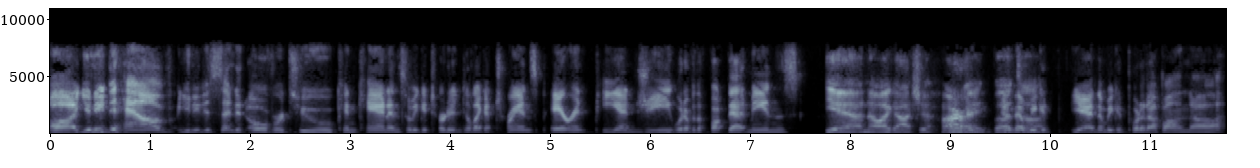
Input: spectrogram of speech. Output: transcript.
Uh, you need to have you need to send it over to Kincannon so we could turn it into like a transparent PNG, whatever the fuck that means. Yeah, no, I got you. All right, and, but and then we uh, could yeah, and then we could put it up on uh,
